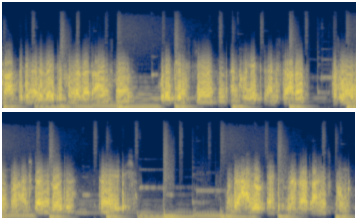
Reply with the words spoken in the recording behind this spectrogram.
Fahrt mit dem Elevator von Lagarde 1 nehmen? Oder kennst jemanden, ein Projekt, ein Startup, was unbedingt mal einsteigen sollte? Dann melde dich. Unter hallo at lagarde1.de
